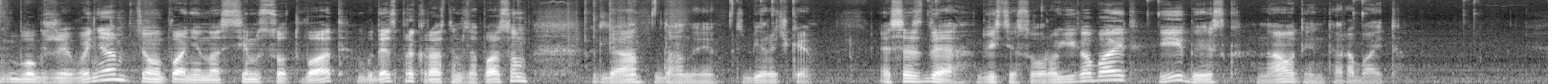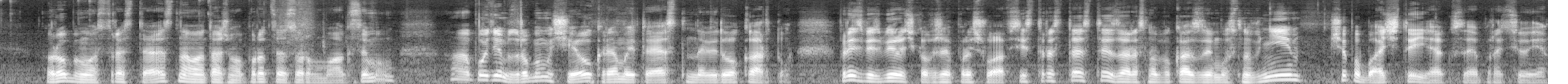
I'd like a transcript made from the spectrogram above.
блок живлення. В цьому плані у нас 700 Вт, буде з прекрасним запасом для даної збірочки. SSD 240 ГБ і диск на 1 ТБ. Робимо стрес-тест, навантажимо процесор в максимум, а потім зробимо ще окремий тест на відеокарту. В принципі, збірочка вже пройшла всі стрес-тести. Зараз ми показуємо основні, щоб побачити, як все працює.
